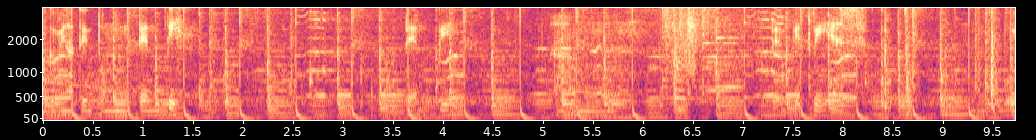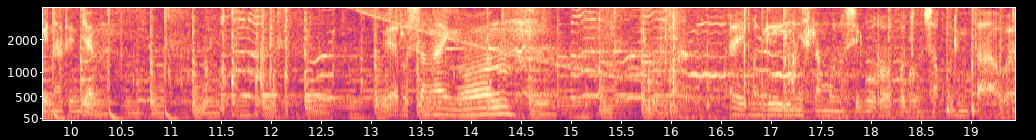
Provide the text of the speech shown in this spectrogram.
Gagawin natin tong 10p 10p um, 10p 3s bubuin natin dyan. Pero sa ngayon ay maglilinis lang muna siguro ako dun sa cooling tower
